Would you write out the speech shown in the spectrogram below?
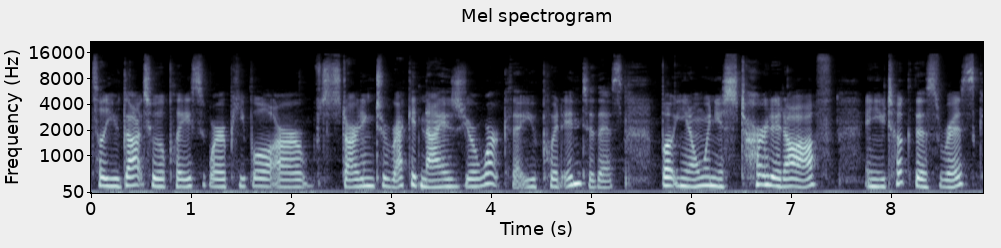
till you got to a place where people are starting to recognize your work that you put into this. But, you know, when you started off and you took this risk,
